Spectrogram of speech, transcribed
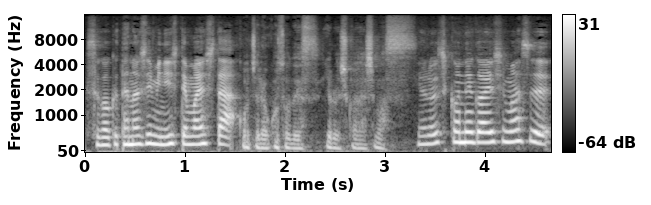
すごく楽しみにしてました。こちらこそです。よろしくお願いします。よろしくお願いします。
